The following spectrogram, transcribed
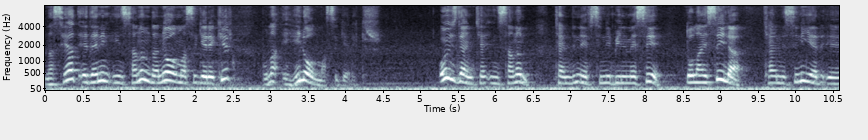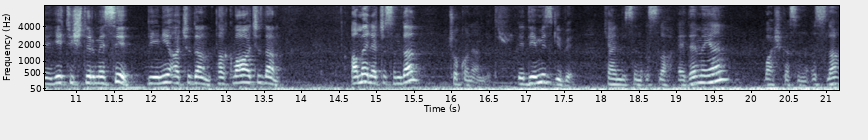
Nasihat edenin insanın da ne olması gerekir? Buna ehil olması gerekir. O yüzden ki insanın kendi nefsini bilmesi, dolayısıyla kendisini yetiştirmesi dini açıdan, takva açıdan, amel açısından çok önemlidir. Dediğimiz gibi kendisini ıslah edemeyen başkasını ıslah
